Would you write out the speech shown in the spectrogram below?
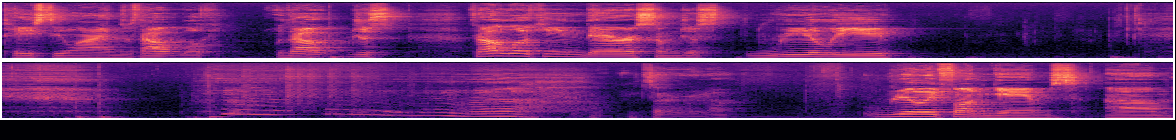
tasty lines without looking, without just without looking. There are some just really. Sorry, right now really fun games. Um,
